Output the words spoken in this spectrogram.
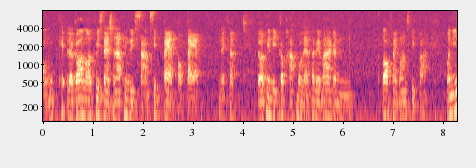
12 แล้วก็นอร์ทควีนส์แลนด์ชนะเพนริธ38 ต่อ 8 นะครับ แต่ว่าเพนริธก็พักหมดแล้วค่อยไปว่ากันรอบ final ดีกว่า วันนี้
